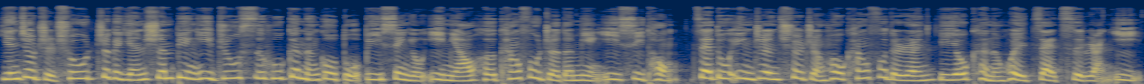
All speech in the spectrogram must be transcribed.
研究指出，这个延伸变异株似乎更能够躲避现有疫苗和康复者的免疫系统，再度印证确诊后康复的人也有可能会再次染疫。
